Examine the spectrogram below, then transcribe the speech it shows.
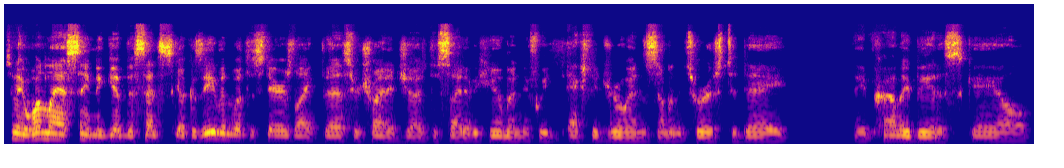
So one last thing to give the sense of scale, because even with the stairs like this, you're trying to judge the sight of a human. If we actually drew in some of the tourists today, they'd probably be at a scale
